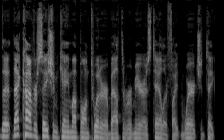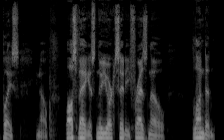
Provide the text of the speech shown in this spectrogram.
the, that conversation came up on Twitter about the Ramirez Taylor fight and where it should take place. You know, Las Vegas, New York City, Fresno, London.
